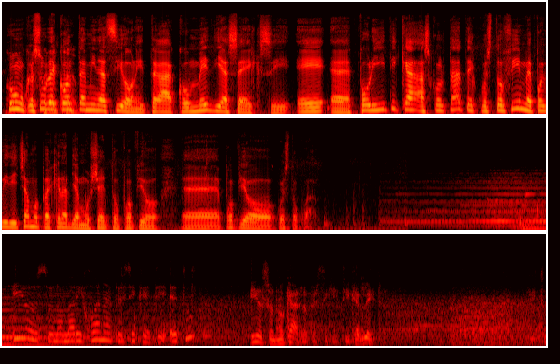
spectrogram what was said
Comunque sulle contaminazioni tra commedia sexy e eh, politica, ascoltate questo film e poi vi diciamo perché l'abbiamo scelto proprio, eh, proprio questo qua. Io sono Marijuana Persichetti e tu? Io sono Carlo Persichetti, Carletta. E tu?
